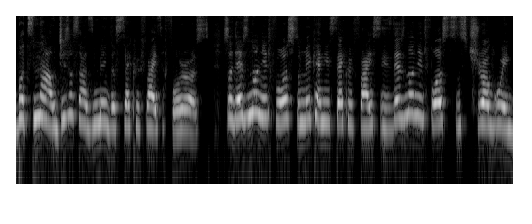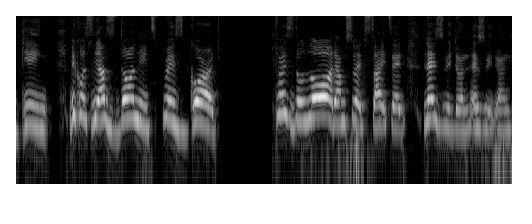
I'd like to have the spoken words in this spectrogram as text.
But now Jesus has made the sacrifice for us. So there's no need for us to make any sacrifices. There's no need for us to struggle again because he has done it. Praise God. Praise the Lord. I'm so excited. Let's read on. Let's read on.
